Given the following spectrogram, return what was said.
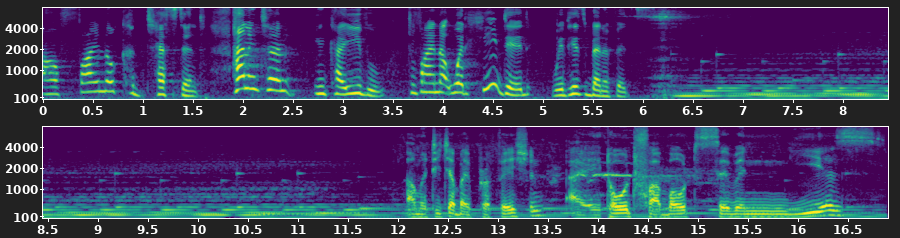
our final contestant, Hannington Nkaivu, to find out what he did with his benefits. I'm a teacher by profession. I taught for about seven years.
